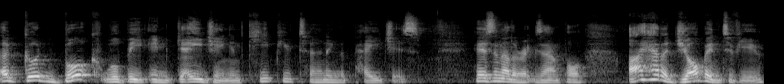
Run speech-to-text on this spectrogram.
A good book will be engaging and keep you turning the pages. Here's another example. I had a job interview,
